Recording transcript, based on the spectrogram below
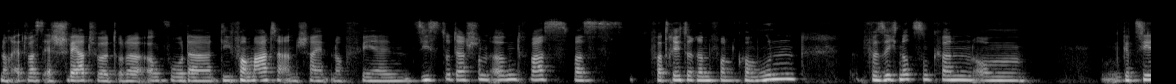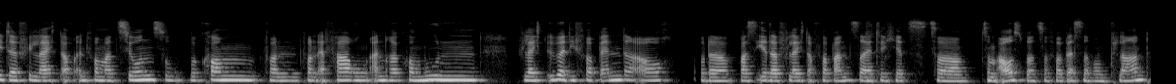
noch etwas erschwert wird oder irgendwo da die Formate anscheinend noch fehlen. Siehst du da schon irgendwas, was Vertreterinnen von Kommunen für sich nutzen können, um gezielter vielleicht auch Informationen zu bekommen von, von Erfahrungen anderer Kommunen, vielleicht über die Verbände auch? Oder was ihr da vielleicht auch verbandsseitig jetzt zur, zum Ausbau, zur Verbesserung plant?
